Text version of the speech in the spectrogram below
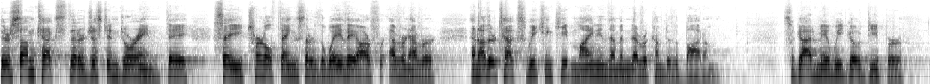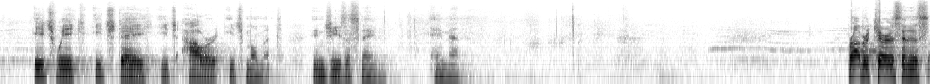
there are some texts that are just enduring. They say eternal things that are the way they are forever and ever. And other texts, we can keep mining them and never come to the bottom. So, God, may we go deeper each week, each day, each hour, each moment. In Jesus' name, amen. Robert Karris, in his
